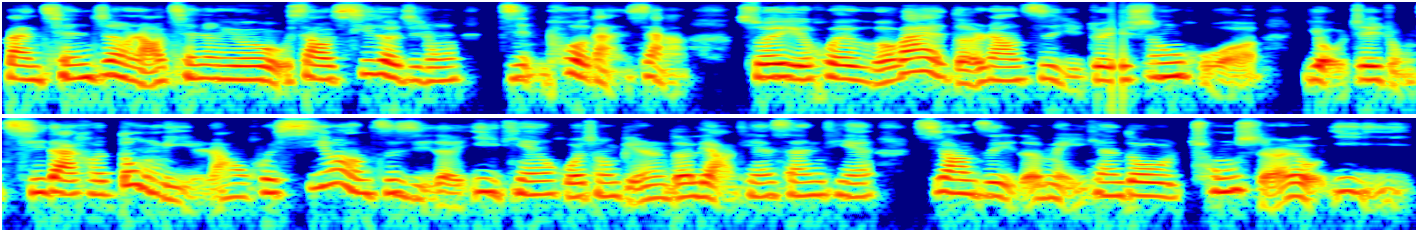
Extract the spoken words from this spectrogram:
办签证，然后签证又有有效期的这种紧迫感下，所以会额外的让自己对生活有这种期待和动力，然后会希望自己的一天活成别人的两天三天，希望自己的每一天都充实而有意义。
